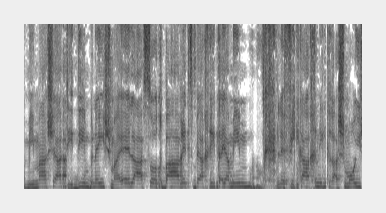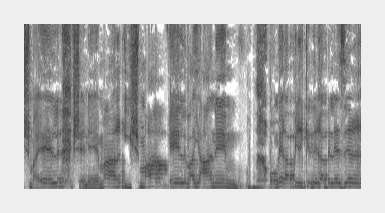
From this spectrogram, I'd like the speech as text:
ממה שעתידים בני ישמעאל לעשות בארץ באחרית הימים. לפיכך נקרא שמו ישמעאל שנאמר ישמעאל ויענם אומר הפירקא דרב אליעזר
